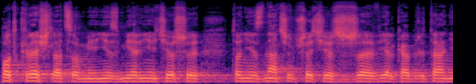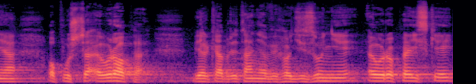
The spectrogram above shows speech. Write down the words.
podkreśla, co mnie niezmiernie cieszy, to nie znaczy przecież, że Wielka Brytania opuszcza Europę. Wielka Brytania wychodzi z Unii Europejskiej,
